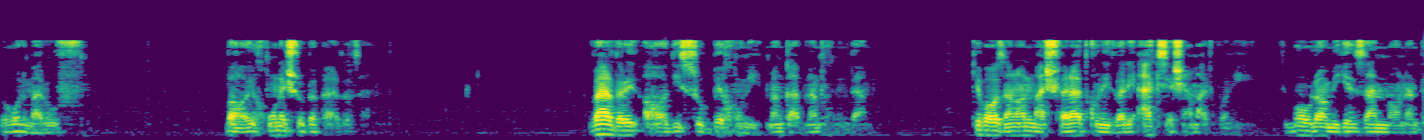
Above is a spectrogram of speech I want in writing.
به قول معروف باهای خونش رو بپردازند. وردارید احادیث رو بخونید. من قبلا خوندم که با زنان مشورت کنید ولی عکسش عمل کنید. مولا میگه زن مانند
